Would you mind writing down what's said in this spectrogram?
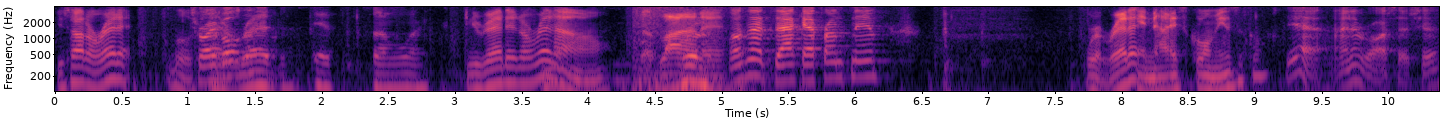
You saw it on Reddit? Little Troy shit. I read it somewhere. You read it on Reddit? No, Lying Wasn't that Zac Efron's name? Re- Reddit? in High School Musical. Yeah, I never watched that shit.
